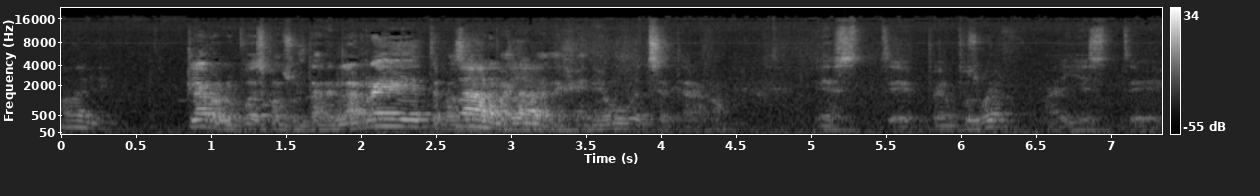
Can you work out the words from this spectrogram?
Órale. Claro, lo puedes consultar en la red, te vas a Claro, la página claro. de GNU, etcétera, ¿no? Este, pero pues bueno, ahí este,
